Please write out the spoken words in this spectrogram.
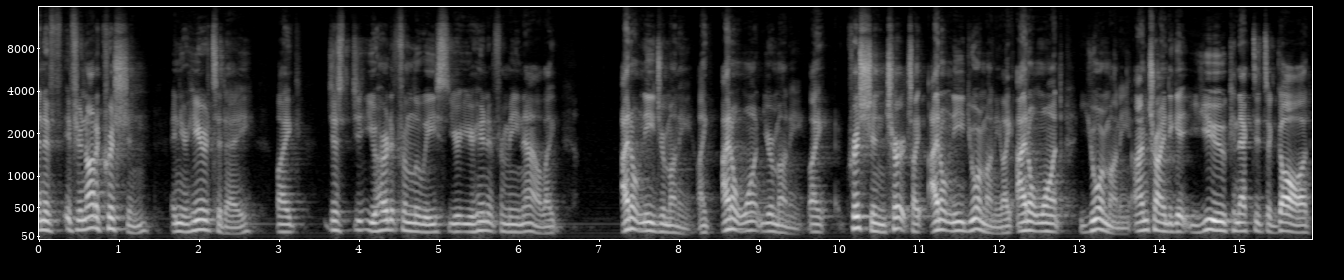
And if, if you're not a Christian and you're here today, like just you heard it from Luis, you're, you're hearing it from me now. Like, I don't need your money. Like, I don't want your money. Like, Christian church, like, I don't need your money. Like, I don't want your money. I'm trying to get you connected to God.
